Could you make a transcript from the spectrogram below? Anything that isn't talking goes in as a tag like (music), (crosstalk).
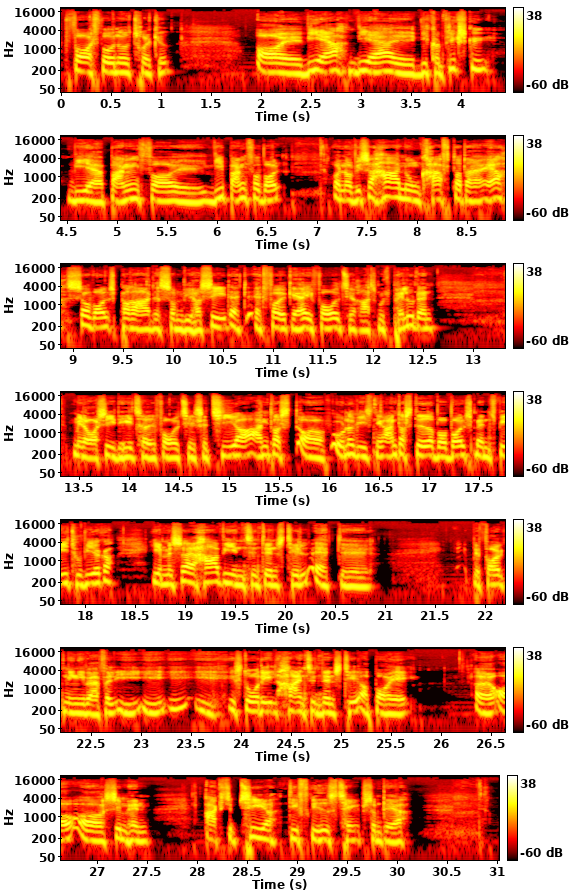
for at få noget tryghed. Og øh, vi er vi er øh, vi er konfliktsky, vi er bange for øh, vi er bange for vold. Og når vi så har nogle kræfter, der er så voldsparate, som vi har set, at, at folk er i forhold til Rasmus Paludan, men også i det hele taget i forhold til satire og, andre, og undervisning andre steder, hvor voldsmandens veto virker, jamen så har vi en tendens til, at, øh, befolkningen i hvert fald i, i, i, i stor del har en tendens til at bøje af øh, og, og simpelthen acceptere det frihedstab, som det er.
